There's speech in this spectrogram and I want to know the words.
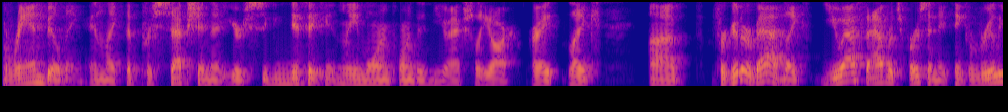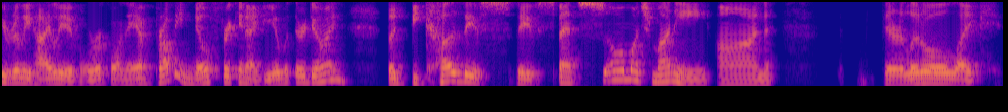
brand building and like the perception that you're significantly more important than you actually are. Right? Like, uh, for good or bad, like you ask the average person, they think really, really highly of Oracle, and they have probably no freaking idea what they're doing. But because they've they've spent so much money on their little like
